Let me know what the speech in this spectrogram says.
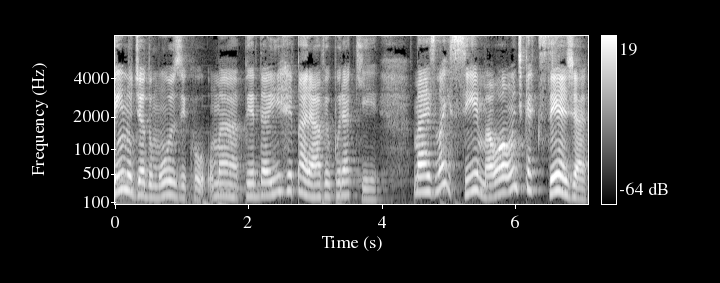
Bem no dia do músico, uma perda irreparável por aqui. Mas lá em cima, ou aonde quer que seja,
